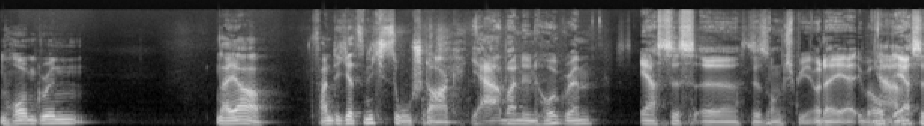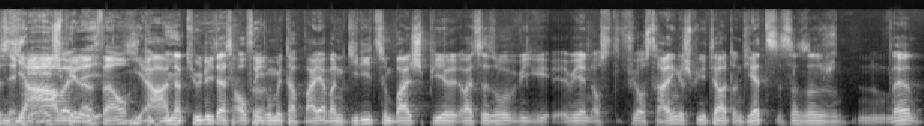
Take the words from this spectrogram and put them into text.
ein Holmgren, naja, fand ich jetzt nicht so stark. Ja, aber ein Holgram erstes äh, Saisonspiel oder eher überhaupt Ja. erstes Ja, aber NBA-Spiel. Das war auch ja, natürlich, da ist Aufregung So. mit dabei, aber ein Gidi zum Beispiel, weißt du, so wie, wie er Ost, für Australien gespielt hat und jetzt ist das so, ne,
